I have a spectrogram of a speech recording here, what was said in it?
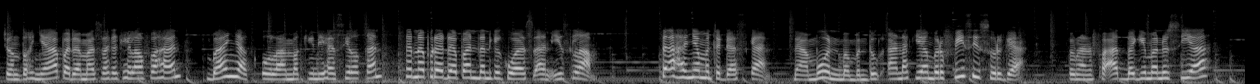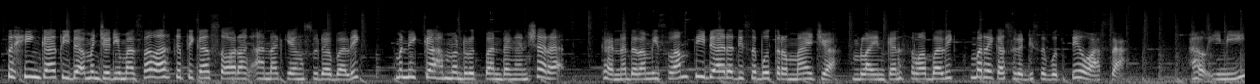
Contohnya pada masa kekhilafahan, banyak ulama yang dihasilkan karena peradaban dan kekuasaan Islam. Tak hanya mencerdaskan, namun membentuk anak yang bervisi surga, bermanfaat bagi manusia, sehingga tidak menjadi masalah ketika seorang anak yang sudah balik menikah menurut pandangan syarak karena dalam Islam tidak ada disebut remaja, melainkan setelah balik mereka sudah disebut dewasa. Hal ini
